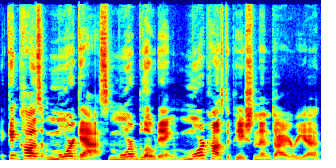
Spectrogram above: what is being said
It can cause more gas, more bloating, more constipation, and diarrhea.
